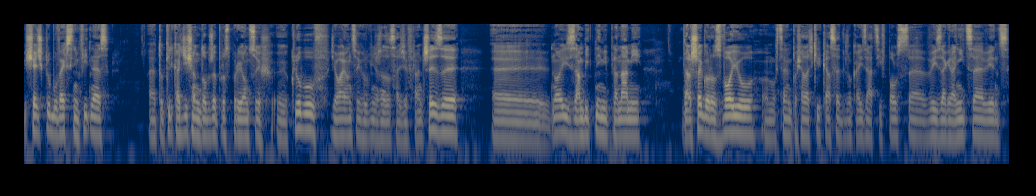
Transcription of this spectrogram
sieć klubów Extreme Fitness E, to kilkadziesiąt dobrze prosperujących e, klubów, działających również na zasadzie franczyzy, e, no i z ambitnymi planami dalszego rozwoju. Chcemy posiadać kilkaset lokalizacji w Polsce, wyjść za granicę, więc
